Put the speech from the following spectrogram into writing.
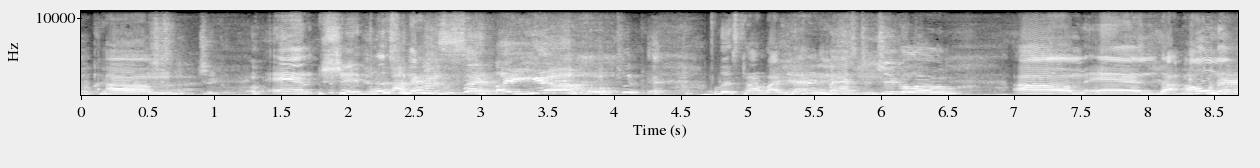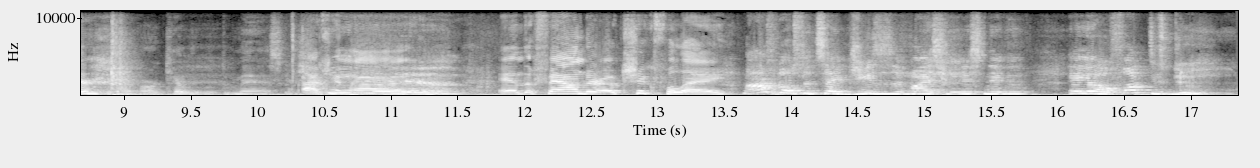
Okay. Um, Gigolo. And shit, listen, I I, say like yo, listen, I like That that. is- Master Gigolo. Um, and the owner, like R. Kelly with the mask. And. I cannot, yeah. and the founder of Chick Fil A. I'm supposed to take Jesus' advice from this nigga. Hey yo, fuck this dude.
